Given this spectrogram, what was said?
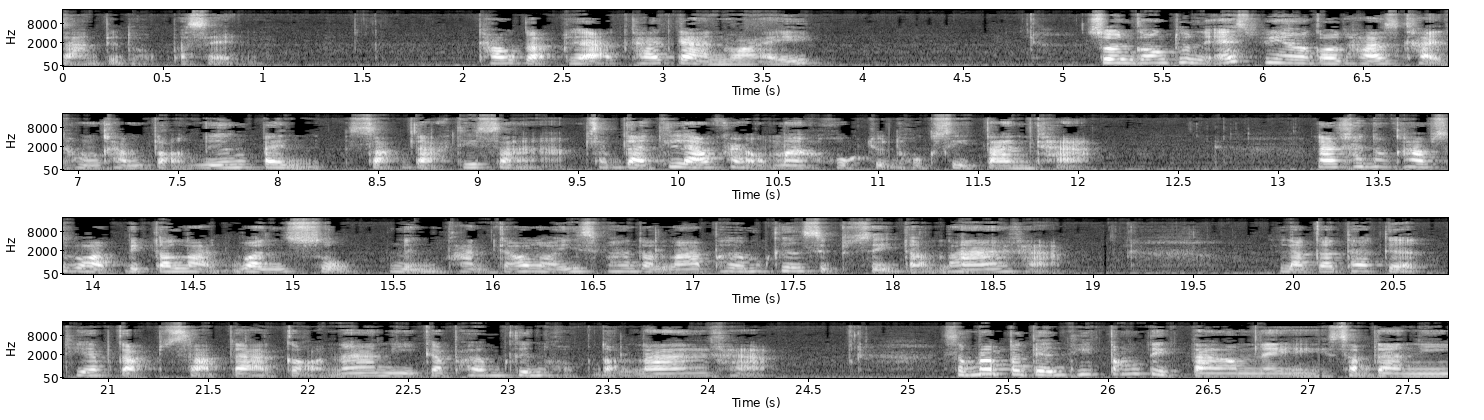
3.6% เท่ากับคาดการไว้ ส่วนกองทุน SPR g o l d t a s ขายทองคำต่อเนื่องเป็นสัปดาห์ที่ 3 สัปดาห์ที่แล้วขายออกมา 6.64 ตันค่ะ ราคาทองคำสปอร์ตปิดตลาดวันศุกร์ 1,925 ดอลลาร์ เพิ่มขึ้น 14 ดอลลาร์ค่ะ แล้วก็ถ้าเกิดเทียบกับสัปดาห์ก่อนหน้านี้ก็เพิ่มขึ้น 6 ดอลลาร์ค่ะ สำหรับประเด็นที่ต้องติดตามในสัปดาห์นี้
